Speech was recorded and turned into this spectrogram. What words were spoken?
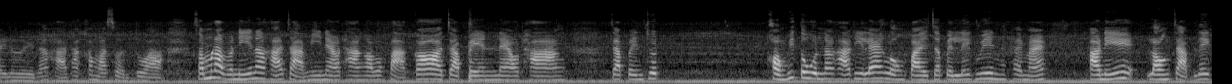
น์เลยนะคะ ทักเข้ามาส่วนตัวสำหรับวันนี้นะคะจะมีแนวทางเอามาฝากก็จะเป็นแนวทางจะเป็นชุดของพี่ตูนนะคะ ทีแรกลงไปจะเป็นเลขวิ่งใช่ไหมคราวนี้ลองจับเลข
